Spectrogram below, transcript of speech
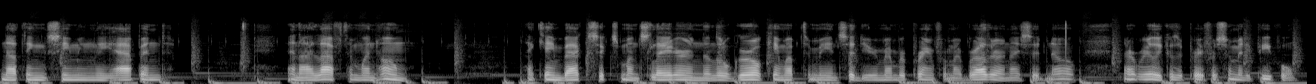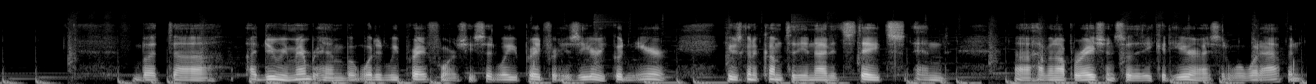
Nothing seemingly happened, and I left and went home. I came back six months later, and the little girl came up to me and said, "Do you remember praying for my brother?" And I said, "No, not really, because I pray for so many people." But uh, I do remember him, but what did we pray for? She said, Well, you prayed for his ear. He couldn't hear. He was going to come to the United States and uh, have an operation so that he could hear. I said, Well, what happened?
